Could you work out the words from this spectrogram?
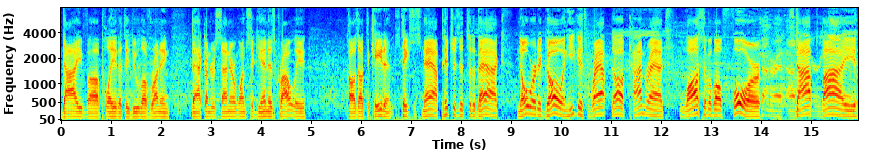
dive uh, play that they do love running. Back under center once again is Crowley. Calls out the Cadence, takes the snap, pitches it to the back, nowhere to go, and he gets wrapped up. Conrad, loss of about four, stopped by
